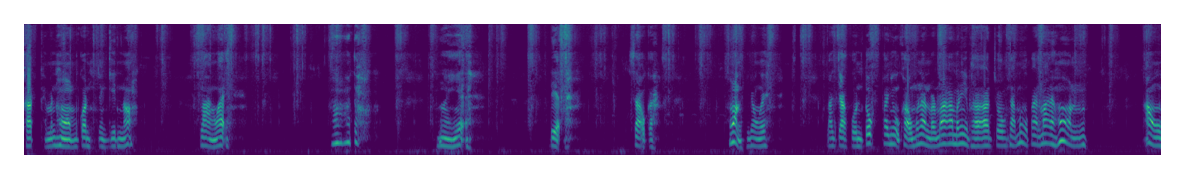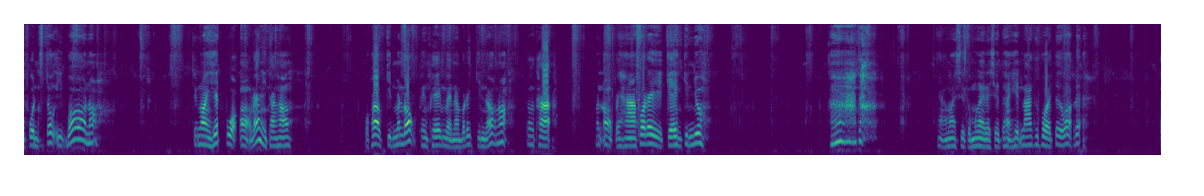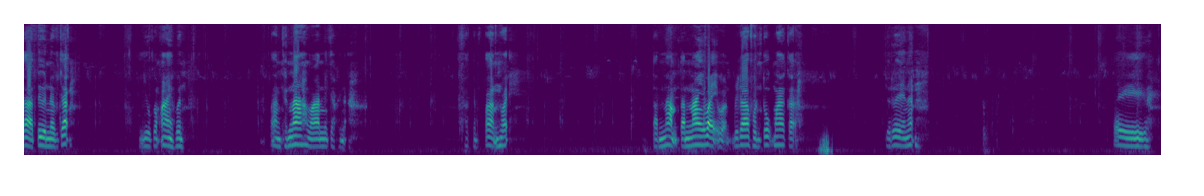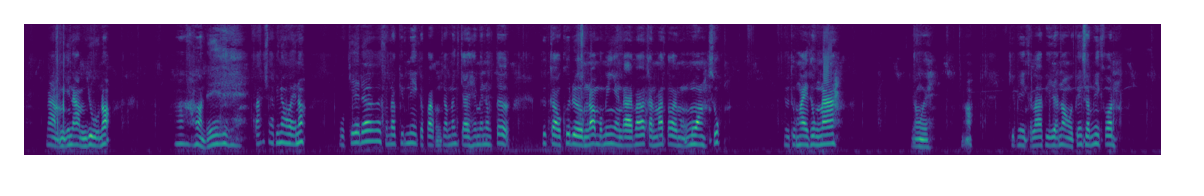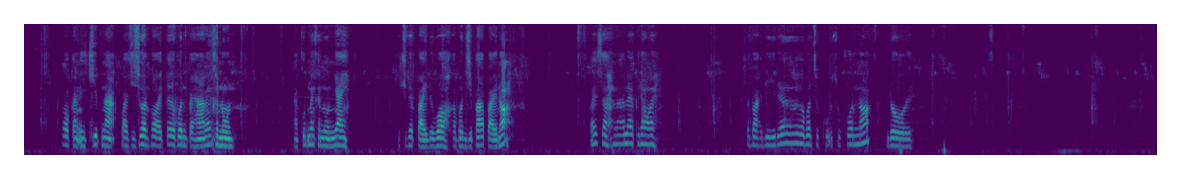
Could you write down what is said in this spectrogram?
คักให้มันหอมก่อนจังกินเนาะล้างไว้อ้าวต่อเมื่อยแยแดดเศร้ากะฮ้อนพี่น้องเอ้ยหลังจากฝนตกพายุเขาเมื่อนั้นมันมาเมื่อนี้พาจองสามมือผ่านมาแล้วฮ้อน เอ้าฝนตกอีกบ่เนาะ จังหน่อยเฮ็ดปวกออกได้นี่ทางเฮาบ่พากินมันดอกแพงๆแบบนั้นบ่ได้กินดอกเนาะต้องทามันออกไปหาพอได้แกงกินอยู่อย่างมาซื้อกับเมื่อยเลยเชียวแต่เฮ็ดหน้าคือพลอยเตอร์ว่าเด้อตาตื่นแล้วจักอยู่กับไอ้เพิ่นป้านข้างหน้าวานนี่กับพี่นะพากันป้านไว้ ตันน้ำตันในไว้เวลาฝนตกมากอะ จะได้นั่นไปน้ำมีน้ำอยู่เนาะหอนเด้ป้าชาพี่น้องไว้เนาะโอเคเด้อสำหรับคลิปนี้ก็ฝากเป็นกำลังใจให้แม่น้องเตอร์คือเก่าคือเดิมเนาะบ่มีอย่างใดพากันมาต่อยหมกม่วงสุก อยู่ทุ่งไห้ทุ่งนาน้องเลยเนาะคลิปนี้ก็ลาพี่และน้องไว้เพียงซ้ำนี้ก่อนพอกันอีกคลิปนะว่าจะชวนพ่อไอเตอร์เพิ่นไปหาแมงขนุนหากุดแมงขนุนใหญ่ จะได้ไปหรือบ่กับเพิ่นสิพาไปเนาะไปซะลาแล้วพี่น้องเอ้ยสบายดีเด้อเบันสุขสุขคนเนาะโดย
